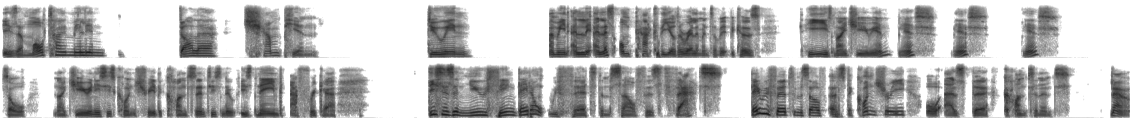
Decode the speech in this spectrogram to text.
is a multi-million dollar champion doing? I mean, and, and let's unpack the other element of it because he's Nigerian. Yes, yes, yes. So Nigerian is his country. The continent is no, is named Africa. This is a new thing. They don't refer to themselves as that. They refer to themselves as the country or as the continent. Now,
